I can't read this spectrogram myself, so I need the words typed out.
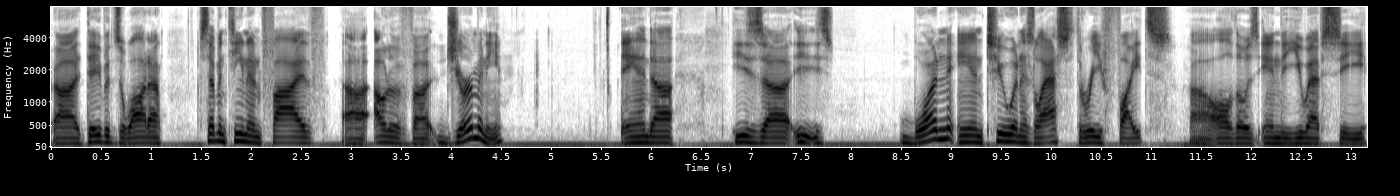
Uh, David Zawada, 17 and 5 uh, out of uh, Germany and uh, he's uh, he's one and two in his last three fights, all those in the UFC.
